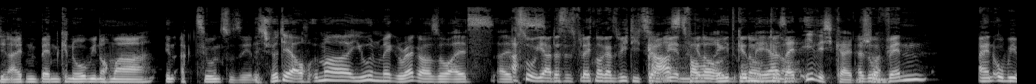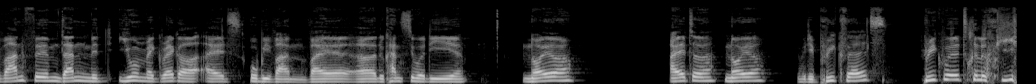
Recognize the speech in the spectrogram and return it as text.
den alten Ben Kenobi nochmal in Aktion zu sehen. Ich würde ja auch immer Ewan McGregor so als als Ach so, ja, das ist vielleicht noch ganz wichtig zu erwähnen. Genau, genau, genau. seit Ewigkeiten Also schon. wenn ein Obi-Wan-Film dann mit Ewan McGregor als Obi-Wan, weil äh, du kannst über die neue, alte, neue, über die Prequels Prequel-Trilogie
